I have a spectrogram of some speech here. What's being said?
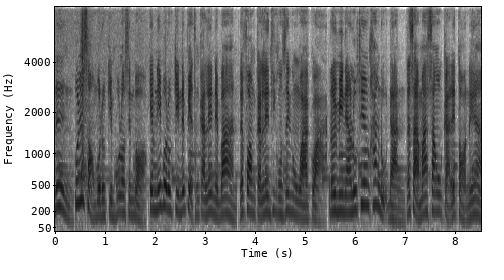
3-1 คู่ที่ 2 โบโดกิมพวกโรเซนบอก เกมนี้โบโดกิมได้เปรียบทั้งการเล่นในบ้าน และฟอร์มการเล่นที่คงเส้นคงวากว่า โดยมีแนวลุกที่ค่อนข้างดุดัน และสามารถสร้างโอกาสได้ต่อเนื่อง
